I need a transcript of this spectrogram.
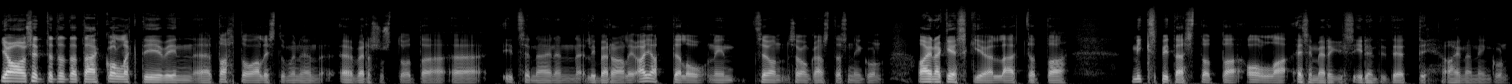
Joo, sitten tota, tämä kollektiivin äh, tahtoalistuminen äh, versus tuota, äh, itsenäinen liberaali ajattelu, niin se on, se on kanssa tässä niin kuin aina keskiöllä, että tota, miksi pitäisi tota, olla esimerkiksi identiteetti aina niin kuin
